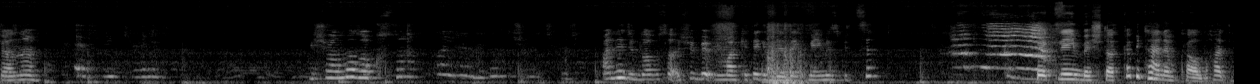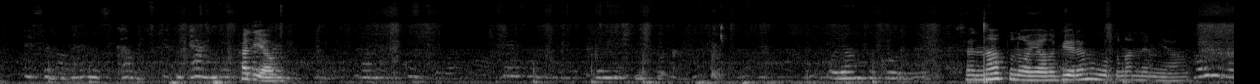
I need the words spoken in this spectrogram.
Canım bir şey olmaz okusun. Hayır anne ben dışarı çıkacağım. Anneciğim daha bu sa- şu bir markete gideceğiz ekmeğimiz bitsin. Bekleyin 5 dakika bir tanem kaldı hadi. Bir tane. Hadi yavrum. Bir tane koş. Dönmüşmüş bakalım. Ayağım çok ağrıyor. Sen ne yaptın o ayağını bir yere mi vurdun annem ya? Hayır ha.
